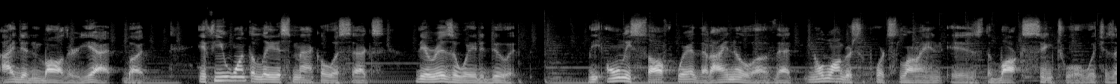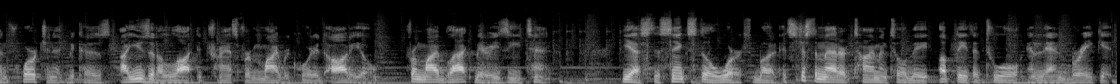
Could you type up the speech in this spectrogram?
I didn't bother yet, but if you want the latest Mac OS X, there is a way to do it. The only software that I know of that no longer supports Lion is the Box Sync tool, which is unfortunate because I use it a lot to transfer my recorded audio from my BlackBerry Z10. Yes, the sync still works, but it's just a matter of time until they update the tool and then break it.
